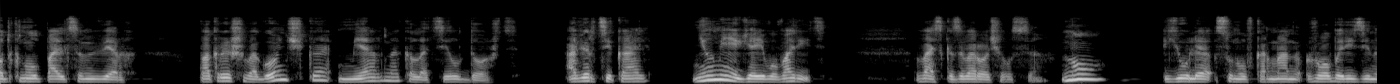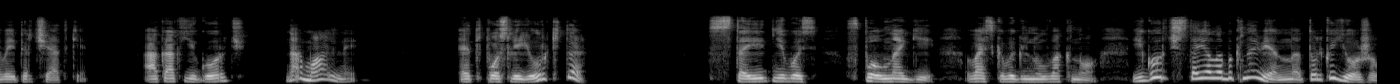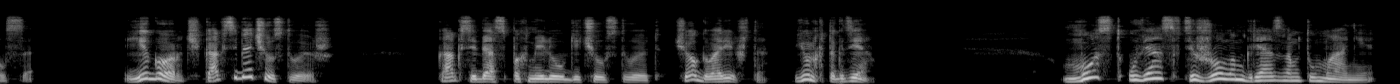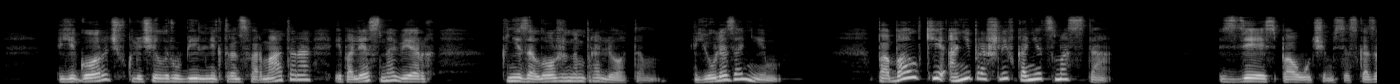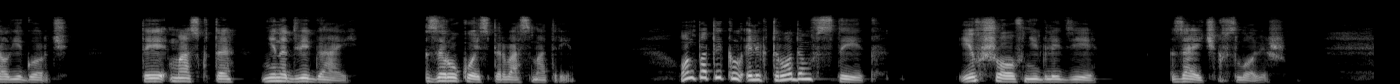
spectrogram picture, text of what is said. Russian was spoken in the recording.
Он ткнул пальцем вверх. По крыше вагончика мерно колотил дождь. А вертикаль? Не умею я его варить. Васька заворочился. Ну, Юля сунул в карман робы резиновые перчатки. А как Егорыч? Нормальный. Это после Юрки-то? Стоит, небось, в полноги. Васька выглянул в окно. Егорыч стоял обыкновенно, только ежился. Егорыч, как себя чувствуешь? Как себя с похмелюги чувствуют? Чё говоришь-то? Юлька-то где? Мост увяз в тяжелом грязном тумане. Егорыч включил рубильник трансформатора и полез наверх, к незаложенным пролетам. Юля за ним. По балке они прошли в конец моста. «Здесь поучимся», — сказал Егорыч. «Ты маску-то не надвигай. За рукой сперва смотри». Он потыкал электродом в стык. «И в шов не гляди, зайчиков словишь».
